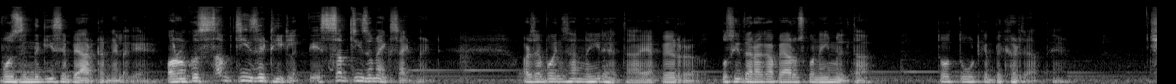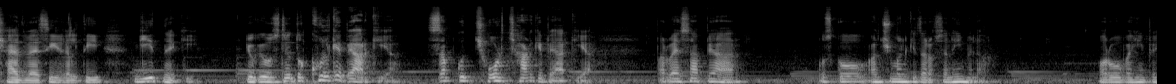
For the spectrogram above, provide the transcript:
वो ज़िंदगी से प्यार करने लगे हैं और उनको सब चीज़ें ठीक लगती है सब चीज़ों में एक्साइटमेंट और जब वो इंसान नहीं रहता या फिर उसी तरह का प्यार उसको नहीं मिलता तो टूट के बिखर जाते हैं। शायद वैसी गलती गीत ने की, क्योंकि उसने तो खुल के प्यार किया, सब कुछ छोड़ छाड़ के प्यार किया, पर वैसा प्यार उसको अंशुमन की तरफ़ से नहीं मिला, और वो वहीं पे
